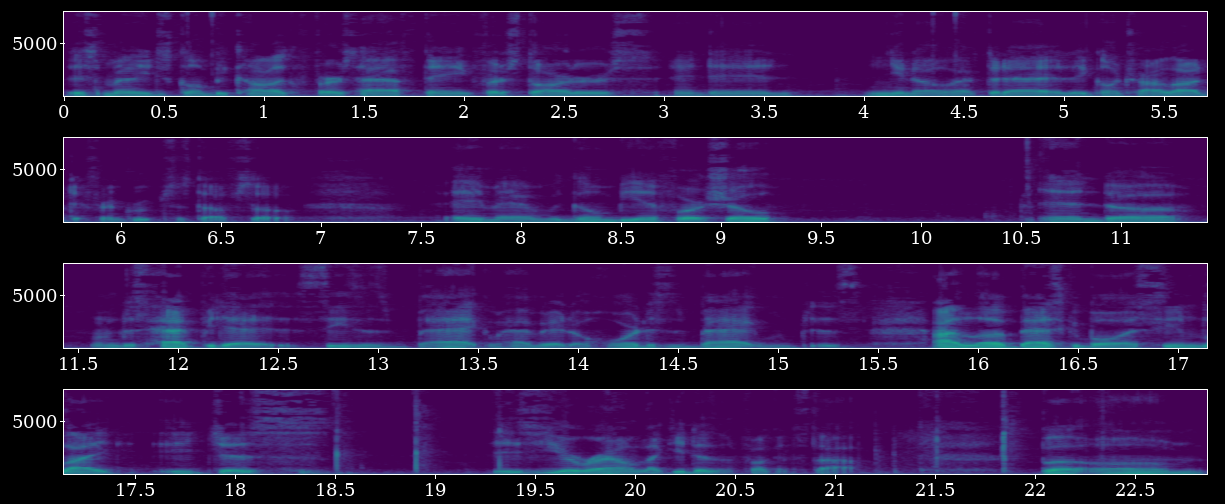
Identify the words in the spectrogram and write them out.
it's mainly just gonna be kind of like a first half thing for the starters, and then you know after that they're gonna try a lot of different groups and stuff. So, hey man, we're gonna be in for a show and uh, I'm just happy that season's back. I'm happy that the Hornets is back. I'm just I love basketball. It seems like it just is year round, like it doesn't fucking stop. But um,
